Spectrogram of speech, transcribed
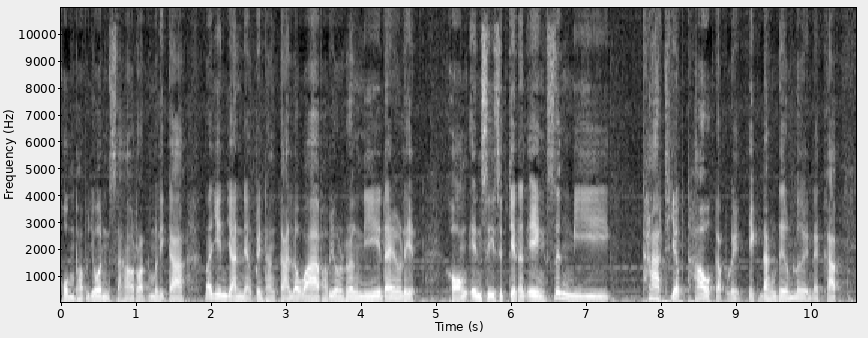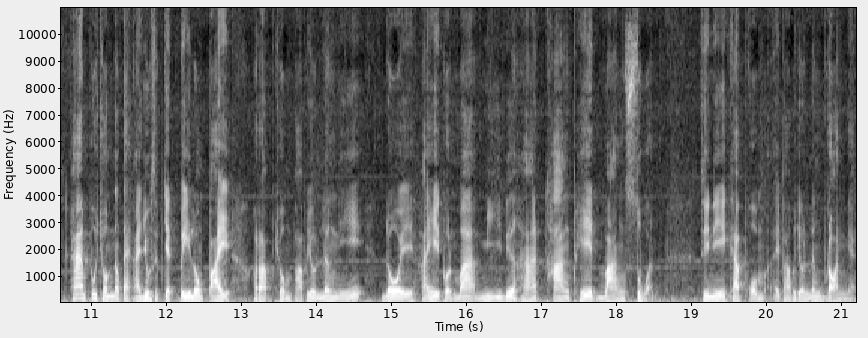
คมภาพยนตร์ สหรัฐอเมริกา และยืนยันอย่างเป็นทางการแล้วว่าภาพยนตร์เรื่องนี้ได้เรทของ NC 17 นั่นเอง ซึ่งมีค่าเทียบเท่ากับเรท X ดั้งเดิมเลยนะครับ ห้ามผู้ชมตั้งแต่อายุ 17 ปีลงไป รับชมภาพยนตร์เรื่องนี้ โดยให้เหตุผลว่ามีเนื้อหาทางเพศบางส่วน ทีนี้ครับผมไอภาพยนตร์เรื่องบรอนเนี่ย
